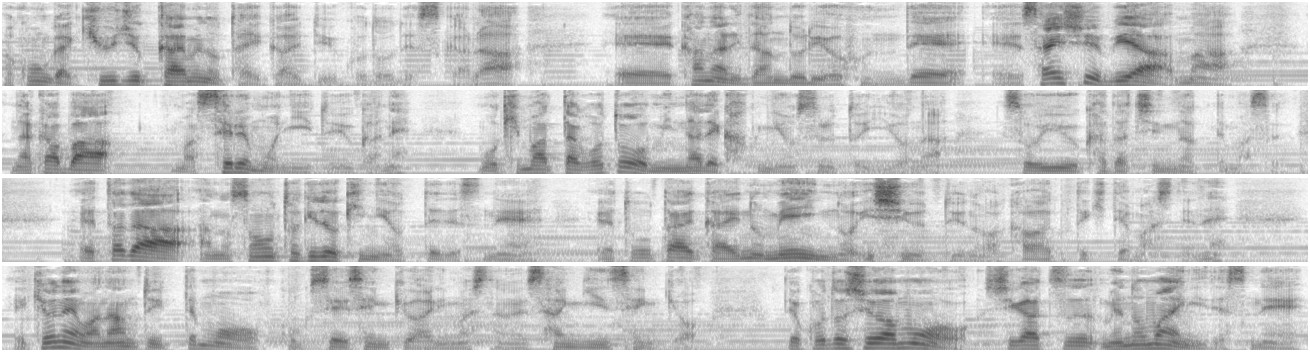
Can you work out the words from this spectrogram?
まあ、今回90回目の大会ということですから、えー、かなり段取りを踏んで、えー、最終日はまあ半ば、まあ、セレモニーというかねもう決まったことをみんなで確認をするというようなそういう形になってます。えー、ただあのその時々によってですね党大会のメインのイシューというのは変わってきてましてね去年は何といっても国政選挙ありましたので参議院選挙で今年はもう4月目の前にですね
